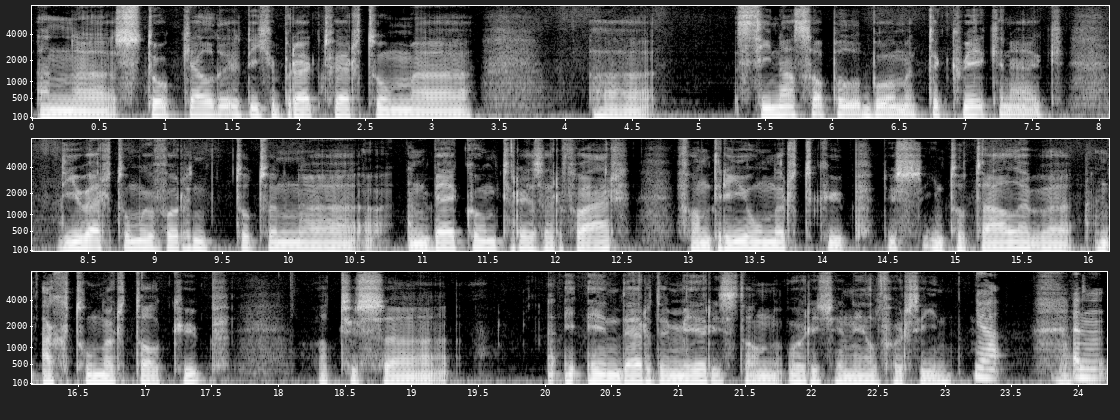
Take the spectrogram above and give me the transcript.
een uh, stookkelder die gebruikt werd om uh, uh, sinaasappelbomen te kweken eigenlijk. Die werd omgevormd tot een, een bijkomend reservoir van 300 kuub. Dus in totaal hebben we een 800-tal kuub, wat dus een derde meer is dan origineel voorzien. Ja, en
